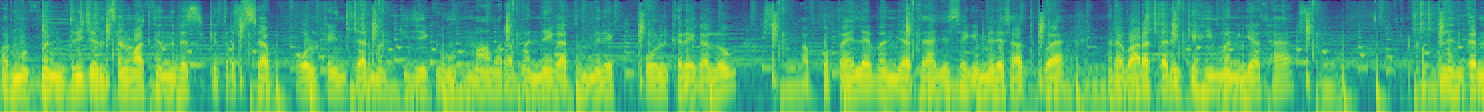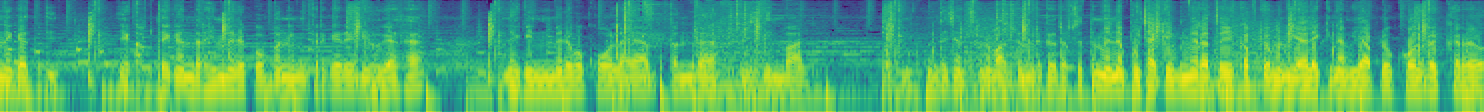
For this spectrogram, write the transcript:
और मुख्यमंत्री जन संवाद केंद्र की तरफ़ से आप कॉल का इंतज़ार मत कीजिए कि वहाँ हमारा बनेगा तो मेरे कॉल करेगा लोग। आपको पहले बन जाता है, जैसे कि मेरे साथ हुआ है। मेरा बारह तारीख के ही बन गया था। कंप्लेन करने के एक हफ़्ते के अंदर ही मेरे को बन करके रेडी हो गया था। लेकिन मेरे को कॉल आया पंद्रह बीस दिन बाद। मुख्यमंत्री जन संवाद केंद्र की तरफ़ से तो मैंने पूछा कि मेरा तो एक हफ़्ते बन गया, लेकिन अभी आप लोग कॉल बैक कर रहे हो।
